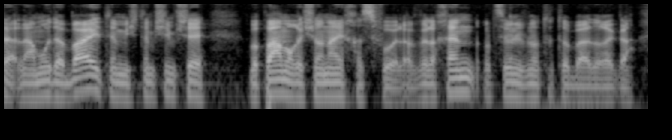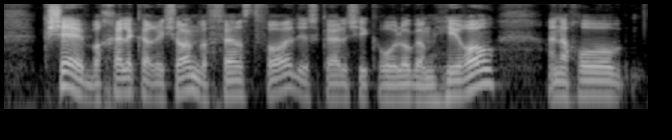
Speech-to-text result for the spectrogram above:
לעמוד הבית, הם משתמשים שבפעם הראשונה ייחשפו אליו, ולכן רוצים לבנות אותו בהדרגה. כשבחלק הראשון, ב-first fold, יש כאלה שיקראו לו גם hero, אנחנו אה,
